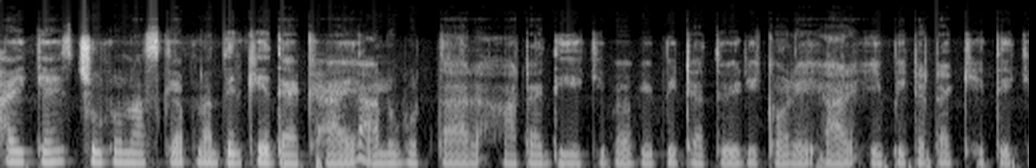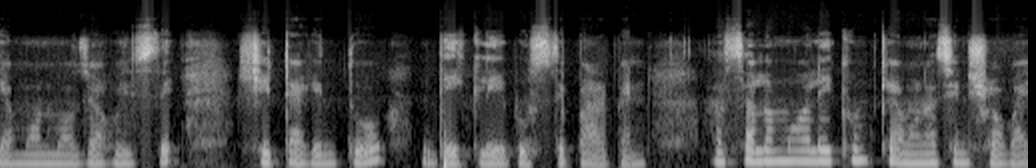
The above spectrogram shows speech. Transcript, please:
হাই গাইস চলুন আজকে আপনাদেরকে দেখায় আলু ভর্তার আটা দিয়ে কীভাবে পিঠা তৈরি করে আর এই পিঠাটা খেতে কেমন মজা হয়েছে সেটা কিন্তু দেখলেই বুঝতে পারবেন। আসসালামু আলাইকুম, কেমন আছেন সবাই?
